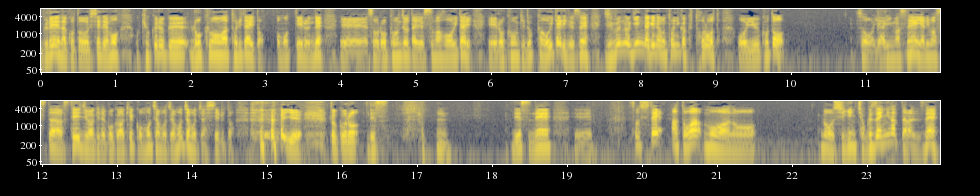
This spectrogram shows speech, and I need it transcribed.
グレーなことをしてでも、極力録音は取りたいと思っているんで、えー、そう、録音状態でスマホを置いたり、え、録音機どっか置いたりですね、自分の銀だけでもとにかく取ろうということをそう、やりますね。やります。ただ、ステージ分けで僕は結構もちゃもちゃもちゃもちゃしてると いうところです。うん。ですね。えー、そして、あとはもうあの、もう詩吟直前になったらですね、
